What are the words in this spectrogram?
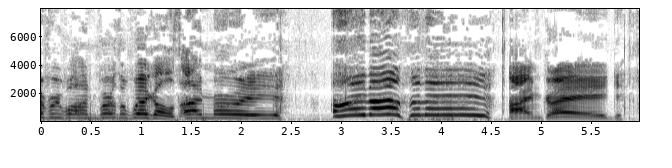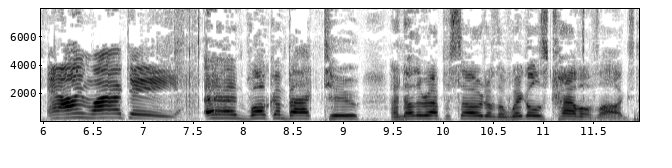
everyone, we're the Wiggles. I'm Murray. I'm Anthony! I'm Greg. And I'm Wacky. And welcome back to another episode of the Wiggles Travel Vlogs.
